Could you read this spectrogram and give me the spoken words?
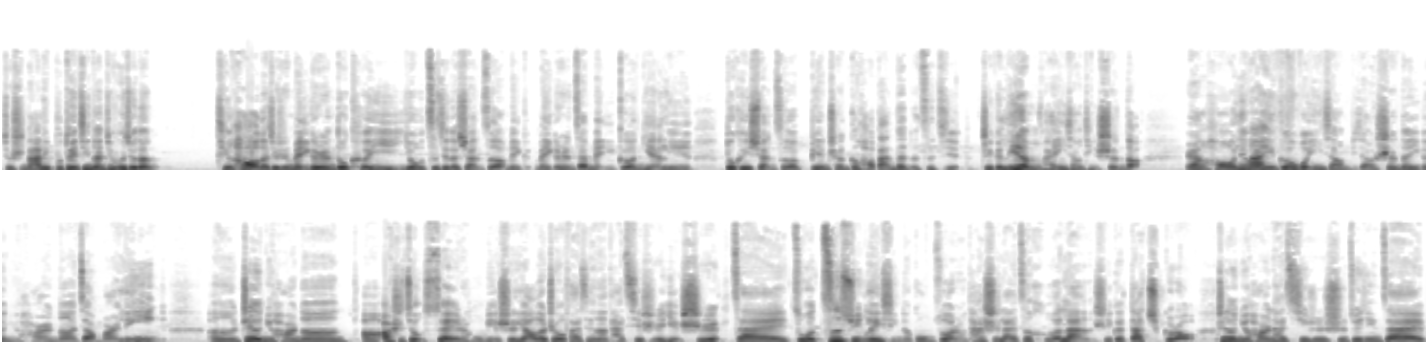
就是哪里不对劲的，就会觉得。挺好的，就是每个人都可以有自己的选择，每个每个人在每一个年龄都可以选择变成更好版本的自己。这个 Liam 还印象挺深的。然后另外一个我印象比较深的一个女孩呢，叫 Marlene。嗯，这个女孩呢，啊，二十九岁。然后我们也是聊了之后发现呢，她其实也是在做咨询类型的工作。然后她是来自荷兰，是一个 Dutch girl。这个女孩她其实是最近在。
